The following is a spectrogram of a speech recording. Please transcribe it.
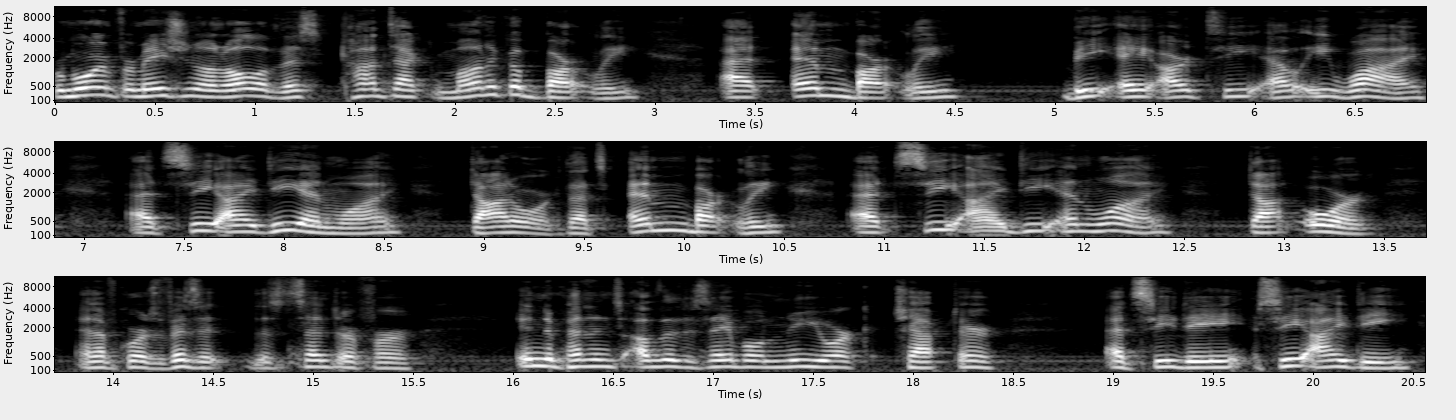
for more information on all of this, contact Monica Bartley at mbartley, B A R T L E Y, at cidny.org. That's mbartley at cidny.org. And of course, visit the Center for Independence of the Disabled New York chapter at CD, cidny.org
